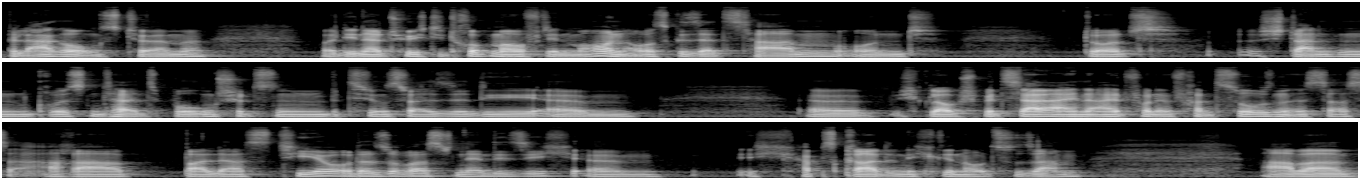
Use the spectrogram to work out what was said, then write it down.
Belagerungstürme, weil die natürlich die Truppen auf den Mauern ausgesetzt haben und dort standen größtenteils Bogenschützen beziehungsweise die ähm, äh, ich glaube, Spezialeinheit von den Franzosen ist das, Arabalastier oder sowas nennen die sich. Ähm, ich habe es gerade nicht genau zusammen. Aber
